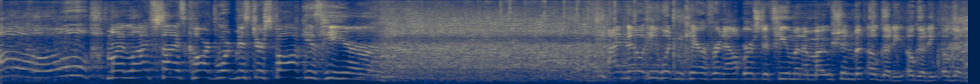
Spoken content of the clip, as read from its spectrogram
Oh, my life size cardboard Mr. Spock is here. I know he wouldn't care for an outburst of human emotion, but oh goody, oh goody, oh goody.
